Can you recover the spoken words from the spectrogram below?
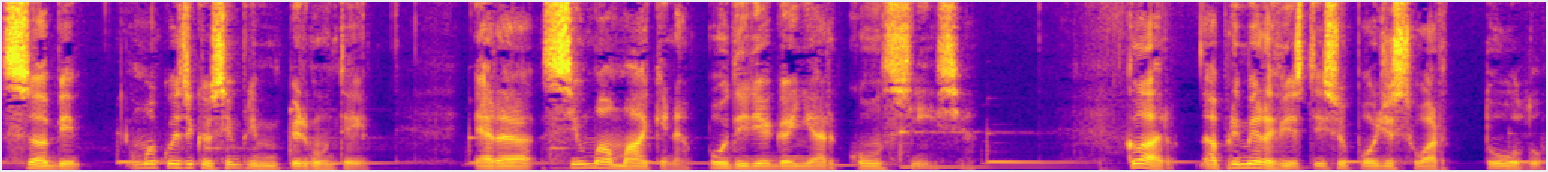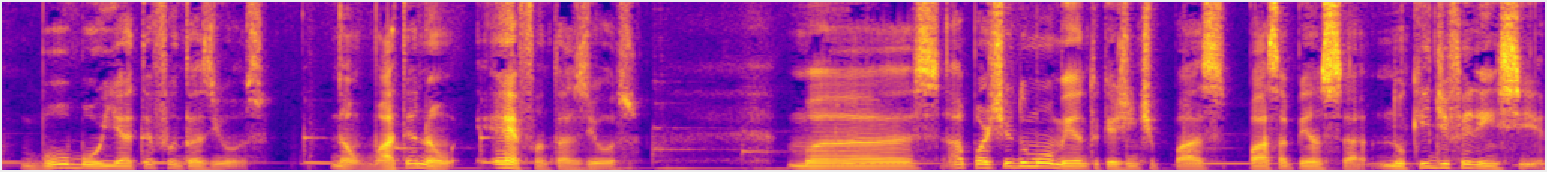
Sabe, uma coisa que eu sempre me perguntei era se uma máquina poderia ganhar consciência. Claro, à primeira vista isso pode soar tolo, bobo e até fantasioso. Não, até não, é fantasioso. Mas a partir do momento que a gente passa, a pensar no que diferencia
